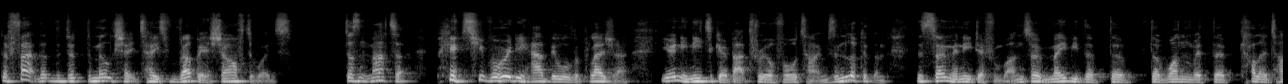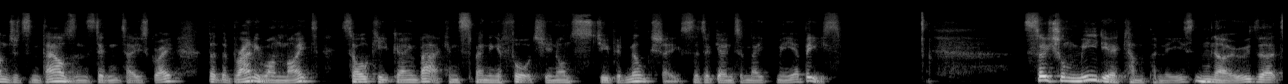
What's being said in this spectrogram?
The fact that the, the milkshake tastes rubbish afterwards doesn't matter because you've already had the, all the pleasure. You only need to go back three or four times and look at them. There's so many different ones. So maybe the the the one with the colored hundreds and thousands didn't taste great, but the brownie one might. So I'll keep going back and spending a fortune on stupid milkshakes that are going to make me obese social media companies know that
